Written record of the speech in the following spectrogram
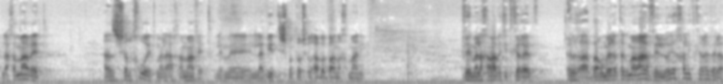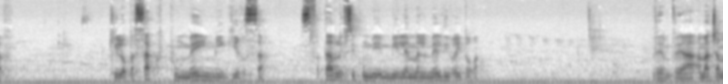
מלאך המוות. אז שלחו את מלאך המוות להביא את נשמתו של רבא בר נחמני. ומלאך המוות התקרב אל רבא, אומרת הגמרא, ולא יכל להתקרב אליו. כי לא פסק פומי מגרסה. שפתיו לא הפסיקו מלמלמל דברי תורה. ועמד שם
